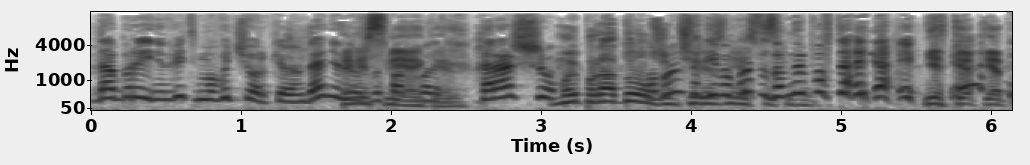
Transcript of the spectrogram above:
Добрынин. Видите, мы вычеркиваем, да, ненужные Теннисмяги. подходы? Хорошо. Мы продолжим По-моему, через вы просто за мной повторяете. Нет, нет, нет,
